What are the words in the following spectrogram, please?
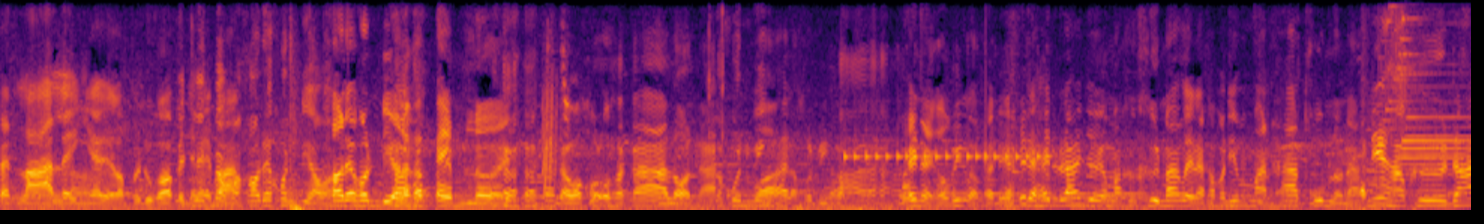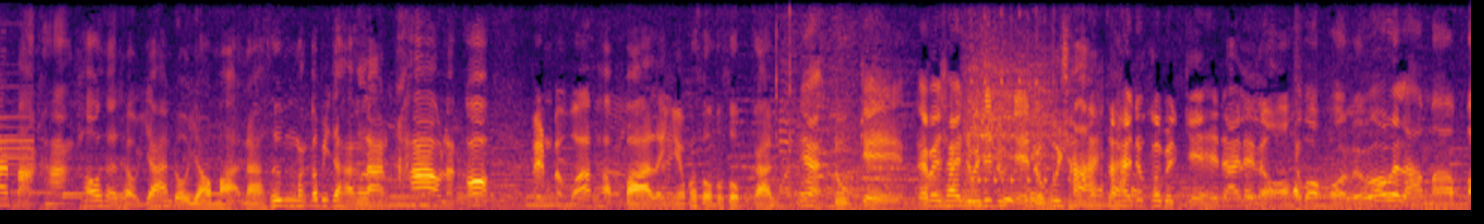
7-8ร้านอะไรอย่างเงี้ยเดี๋ยวเราไปดูกันว่าเป็นยังไงเล็กๆแบบบ้างว่าเขาได้คนเดียวอะเขาได้คนเดียวแล้วก็เต็มเลย แต่ว่าคนโอซาก้าหล่อนนะแต่คนวิ่งว้ายแต่คนวิ่งหล่อน ไปไหนก็วิ่งแบบคันนี้แต่ให้ดูด้านโดยามาคือคืนมากเลยนะครับวันนี้ประมาณ5้าทุ่มแล้วนะนี่ครับคือด้านปากทางเข้าแถวๆย่านโดยามะนะ ซึ่งมันก็มีทางร้านข้าวแล้วก็ เป็นแบบว่าผับบาร์อะไรเงี้ยผสมผสมกันเนี่ยดูเกย์เอ้ยไม่ใช่ดูไม่ใช่ดูเกย์ดูผู้ชายจะให้ทุกคนเป็นเกย์ให้ได้เลยเหรอ จะบอกก่อนเลยว่าเวลามาบ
